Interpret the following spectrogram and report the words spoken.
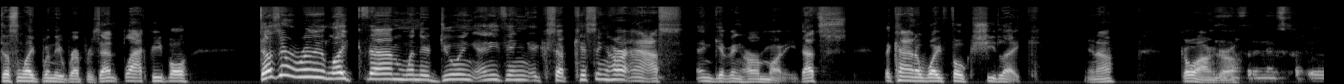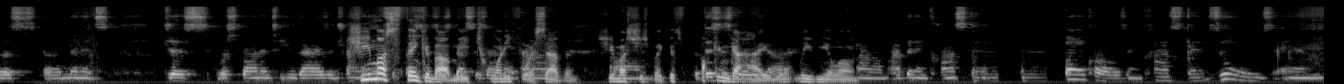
Doesn't like when they represent black people. Doesn't really like them when they're doing anything except kissing her ass and giving her money. That's the kind of white folks she like. You know. Go on, girl. for the next couple of uh, minutes, just responding to you guys and trying. She must think about me best as I know twenty four seven. She must just be like this But this fucking guy won't leave me alone. Um, I've been in constant phone calls and constant Zooms and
